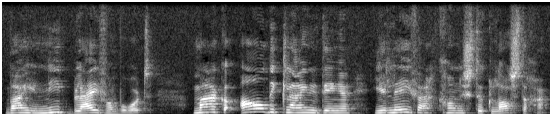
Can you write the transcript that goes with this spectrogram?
waar je niet blij van wordt, maken al die kleine dingen je leven eigenlijk gewoon een stuk lastiger.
